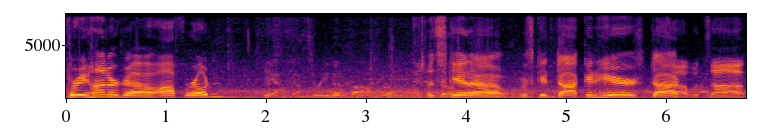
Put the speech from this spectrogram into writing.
300 uh, off-roading. Yeah, about 300 off-roading. Let's get uh, let's get Doc in here. Uh, Doc? what's up?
